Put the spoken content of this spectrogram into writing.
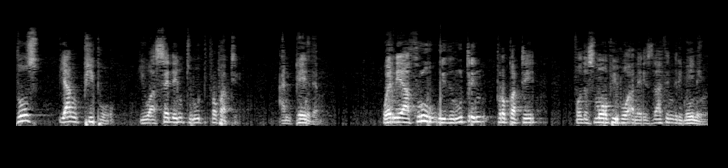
Those young people you are sending to root property and paying them, when they are through with rooting property for the small people and there is nothing remaining,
